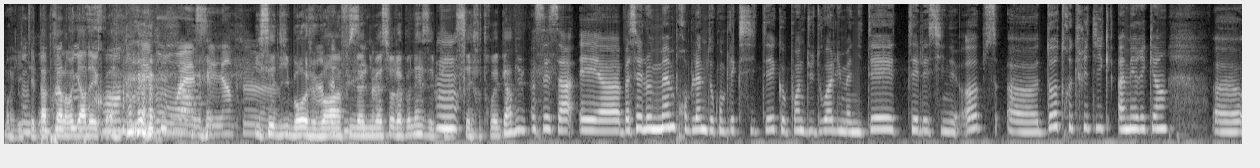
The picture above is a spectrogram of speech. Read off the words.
Bon, il On- était on pas prêt à le regarder, quoi. comprendre, mais bon, ouais, c'est un peu. Il s'est dit, bon, je vais un voir un film d'animation japonaise, et puis Mm. il s'est retrouvé perdu. C'est ça. Et euh, bah, c'est le même problème de complexité que pointe du doigt l'humanité, Téléciné Ops. Euh, D'autres critiques américains euh,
